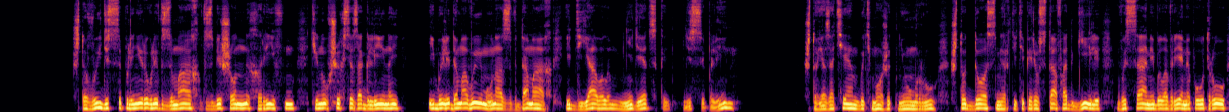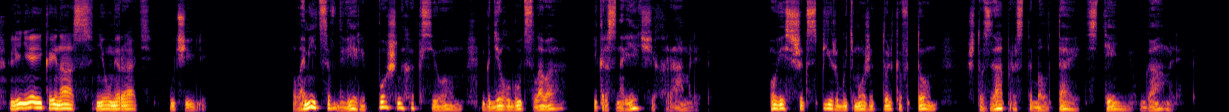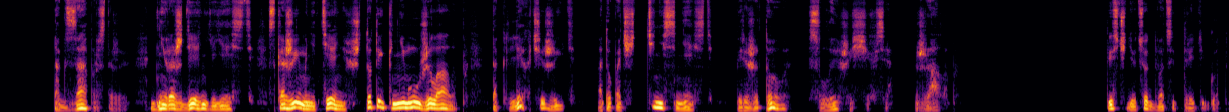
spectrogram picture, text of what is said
что вы дисциплинировали взмах взбешенных рифм, тянувшихся за глиной, и были домовым у нас в домах и дьяволом недетской дисциплины что я затем, быть может, не умру, что до смерти, теперь устав от гили, вы сами было время поутру линейкой нас не умирать учили. Ломиться в двери пошлых аксиом, где лгут слова, и красноречие храмлет. О, весь Шекспир, быть может, только в том, что запросто болтает с тенью Гамлет. Так запросто же, дни рождения есть. Скажи мне, тень, что ты к нему желала б, Так легче жить, а то почти не снесть Пережитого слышащихся жалоб. 1923 год.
